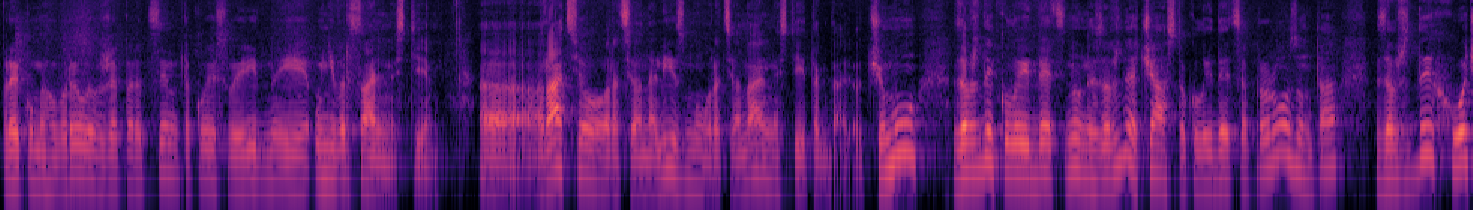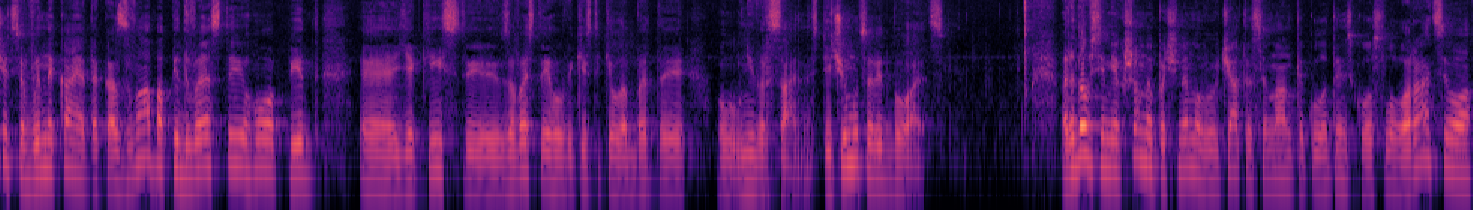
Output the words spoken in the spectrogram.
про яку ми говорили вже перед цим, такої своєрідної універсальності. Е, раціо, раціоналізму, раціональності і так далі. От Чому завжди, коли йдеться, ну не завжди, а часто, коли йдеться про розум, та, завжди хочеться, виникає така зваба підвести його під е, якісь, е, завести його в якісь такі лабети універсальності. Чому це відбувається? Передовсім, якщо ми почнемо вивчати семантику латинського слова раціо,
